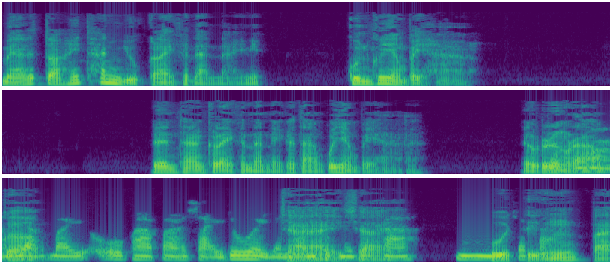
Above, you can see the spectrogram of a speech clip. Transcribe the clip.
แม้แล้วต่อให้ท่านอยู่ไกลขนาดไหนเนี่ย คุณก็ยังไปหา เดินทางไกลขนาดไหนก็ตามก็ยังไปหา แล้วเรื่องราวก็อยากไปโอภาปราศัยด้วยอย่างนั้นถูกไหมคะพูดถึงปา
